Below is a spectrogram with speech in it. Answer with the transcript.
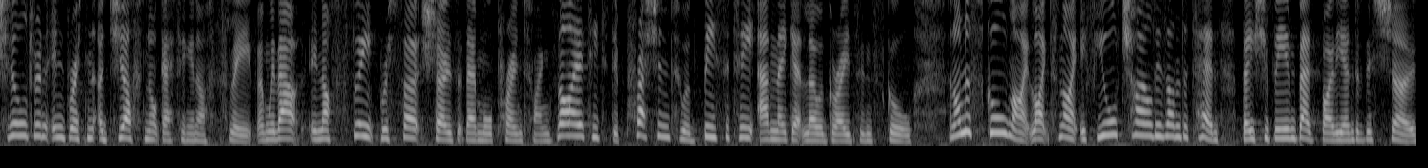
Children in Britain are just not getting enough sleep. And without enough sleep, research shows that they're more prone to anxiety, to depression, to obesity, and they get lower grades in school. And on a school night like tonight, if your child is under 10, they should be in bed by the end of this show.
